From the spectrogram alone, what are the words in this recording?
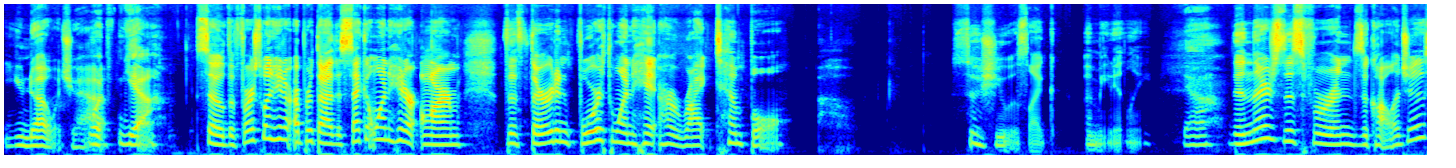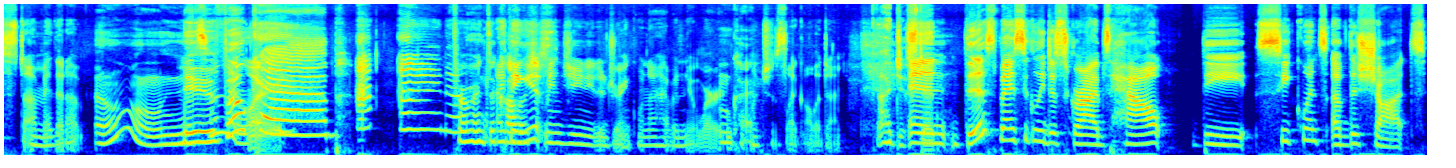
you know what you have. What, yeah. So the first one hit her upper thigh, the second one hit her arm, the third and fourth one hit her right temple. So she was like immediately. Yeah. Then there's this forensicologist. I made that up. Oh, new a new word. vocab. I know. I think Forensicologist. it means you need a drink when I have a new word. Okay. Which is like all the time. I just did. And this basically describes how the sequence of the shots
